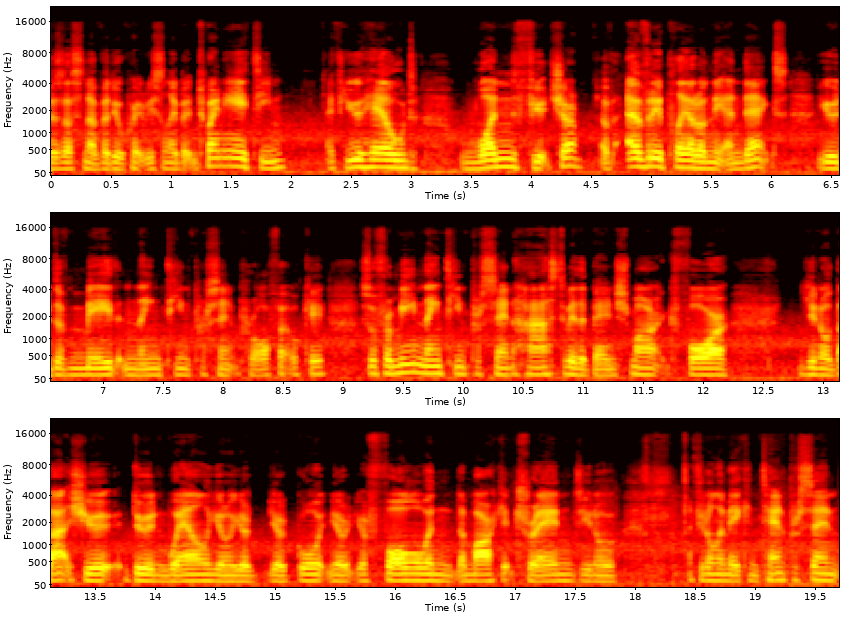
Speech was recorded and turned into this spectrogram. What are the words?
us this in a video quite recently, but in 2018, if you held one future of every player on the index, you would have made 19% profit, okay? So for me, 19% has to be the benchmark for you know that's you doing well you know you're you're going you're you're following the market trend you know if you're only making 10%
